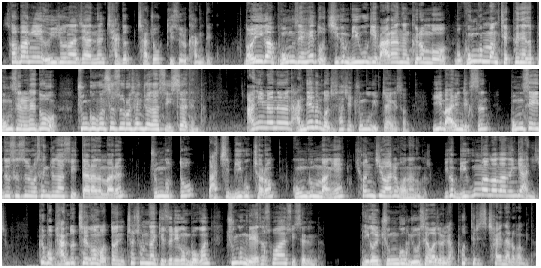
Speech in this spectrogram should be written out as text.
서방에 의존하지 않는 자급자족 기술 강대국. 너희가 봉쇄해도 지금 미국이 말하는 그런 뭐, 뭐 공급망 재편에서 봉쇄를 해도 중국은 스스로 생존할 수 있어야 된다. 아니면은 안 되는 거죠. 사실 중국 입장에선. 이 말인즉슨 봉쇄에도 스스로 생존할 수 있다라는 말은 중국도 마치 미국처럼 공급망의 현지화를 원하는 거죠. 이거 미국만 원하는 게 아니죠. 그 뭐 반도체건 어떤 최첨단 기술이건 뭐건 중국 내에서 소화할 수 있어야 된다. 이걸 중국 요새화 전략 Fortress China라고 합니다.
